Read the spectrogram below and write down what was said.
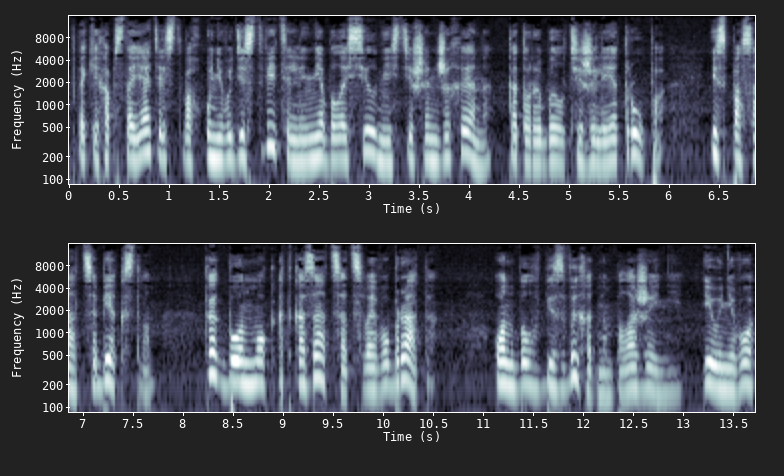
В таких обстоятельствах у него действительно не было сил нести Шенджихена, который был тяжелее трупа, и спасаться бегством. Как бы он мог отказаться от своего брата? Он был в безвыходном положении, и у него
